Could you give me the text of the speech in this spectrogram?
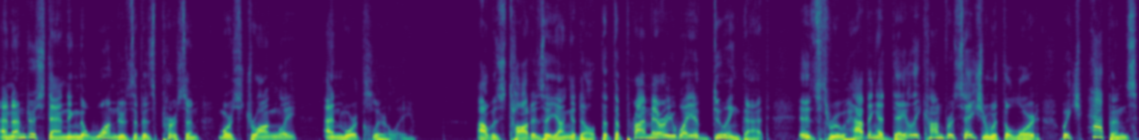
and understanding the wonders of His person more strongly and more clearly. I was taught as a young adult that the primary way of doing that is through having a daily conversation with the Lord, which happens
